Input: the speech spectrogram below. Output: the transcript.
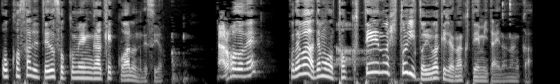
こされてる側面が結構あるんですよ。ー。なるほどね。これはでも特定の一人というわけじゃなくてみたいななんか、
